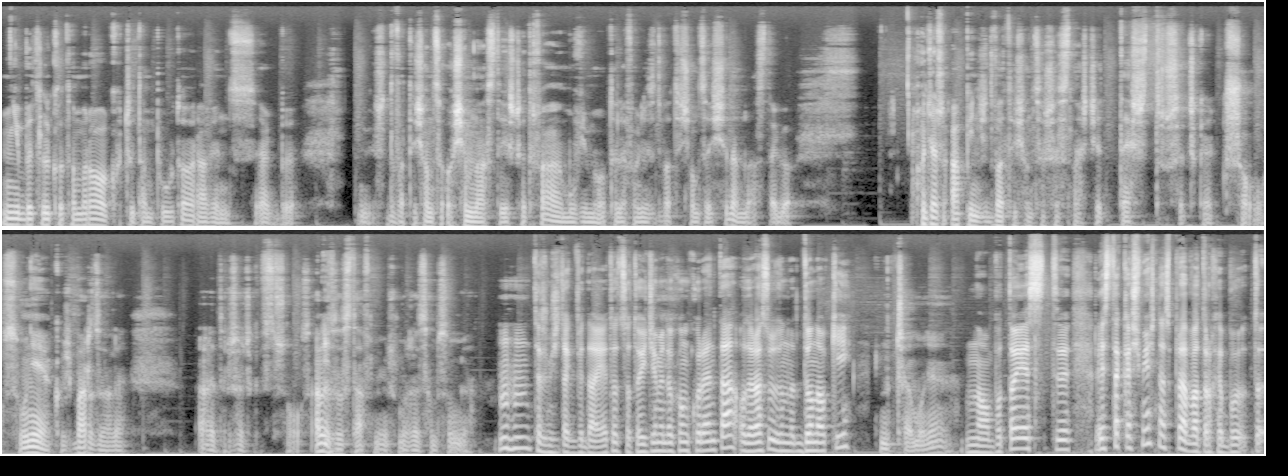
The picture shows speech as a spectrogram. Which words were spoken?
niby tylko tam rok, czy tam półtora, więc jakby wiesz, 2018 jeszcze trwa, mówimy o telefonie z 2017. Chociaż A5 2016 też troszeczkę trząsł. Nie jakoś bardzo, ale, ale troszeczkę wstrząsł. Ale zostawmy już może Samsunga. Mhm, też mi się tak wydaje. To co, to idziemy do konkurenta? Od razu do, do Nokii? No czemu nie? No, bo to jest, jest taka śmieszna sprawa trochę, bo to,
